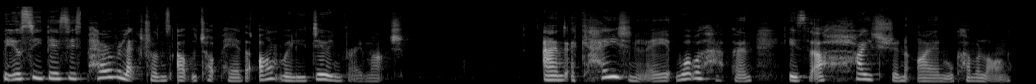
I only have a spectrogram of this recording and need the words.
But you'll see there's this pair of electrons up the top here that aren't really doing very much. And occasionally, what will happen is that a hydrogen ion will come along.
